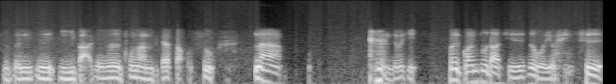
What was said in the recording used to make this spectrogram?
十分之一吧，就是通常比较少数。那 对不起，会关注到，其实是我有一次，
